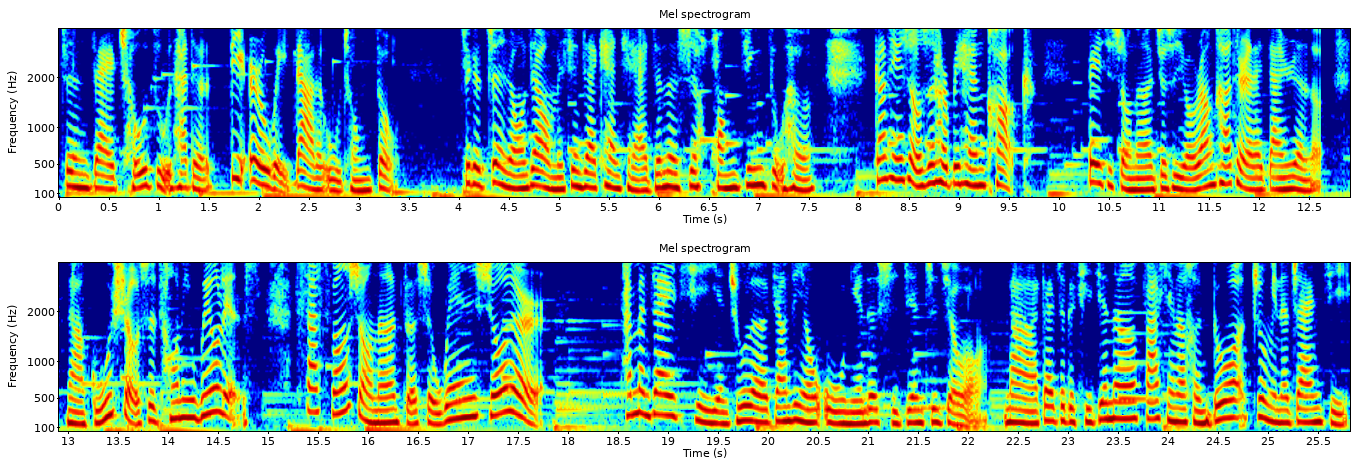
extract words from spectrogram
正在筹组他的第二伟大的五重奏。这个阵容在我们现在看起来真的是黄金组合。钢琴手是 Herbie Hancock，贝斯手呢就是由 Ron Carter 来担任了。那鼓手是 Tony Williams，萨斯风手呢则是 Wayne Shorter。他们在一起演出了将近有五年的时间之久哦。那在这个期间呢，发行了很多著名的专辑，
